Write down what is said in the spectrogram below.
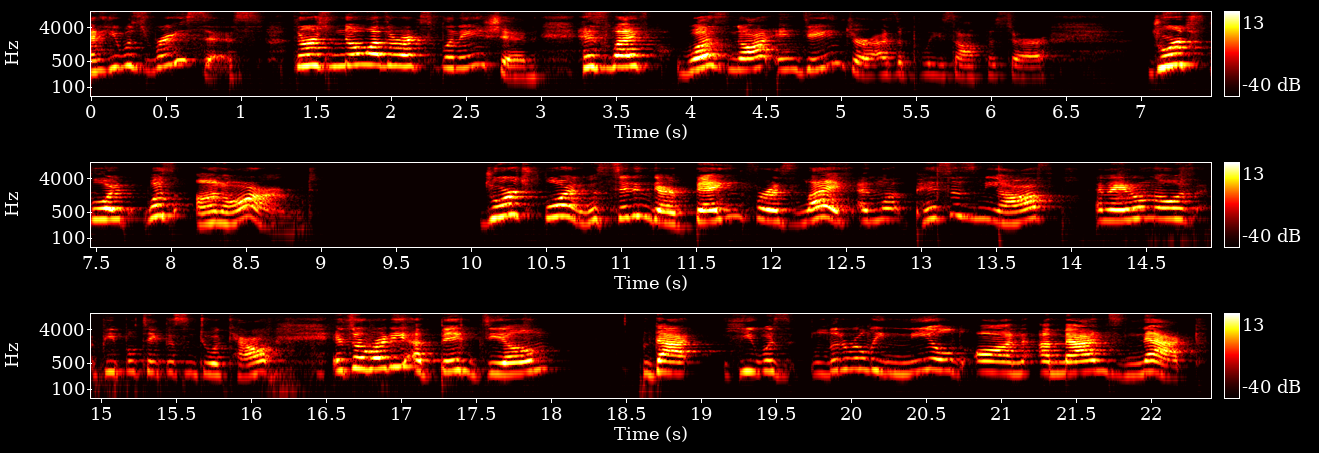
and he was racist. There's no other explanation. His life was not in danger as a police officer. George Floyd was unarmed. George Floyd was sitting there begging for his life. And what pisses me off, and I don't know if people take this into account, it's already a big deal that he was literally kneeled on a man's neck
